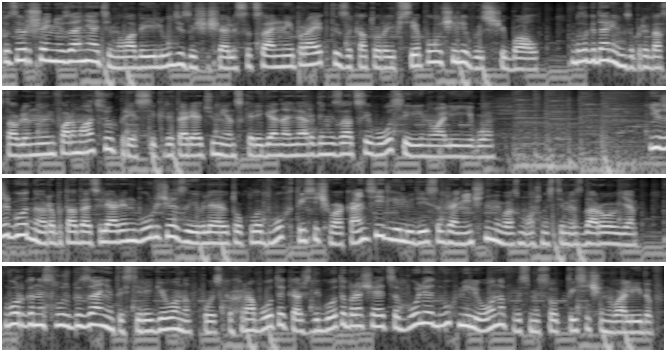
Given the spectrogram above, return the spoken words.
По завершению занятий молодые люди защищали социальные проекты, за которые все получили высший балл. Благодарим за предоставленную информацию пресс-секретаря Тюменской региональной организации ВОЗ Ирину Алиеву. Ежегодно работодатели Оренбуржья заявляют около двух тысяч вакансий для людей с ограниченными возможностями здоровья. В органы службы занятости региона в поисках работы каждый год обращается более 2 миллионов 800 тысяч инвалидов.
